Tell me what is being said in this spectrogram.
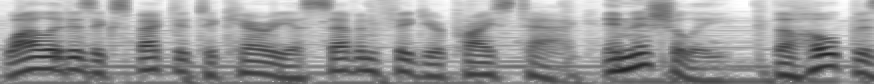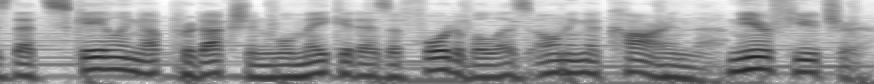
while it is expected to carry a seven-figure price tag. Initially, the hope is that scaling up production will make it as affordable as owning a car in the near future.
